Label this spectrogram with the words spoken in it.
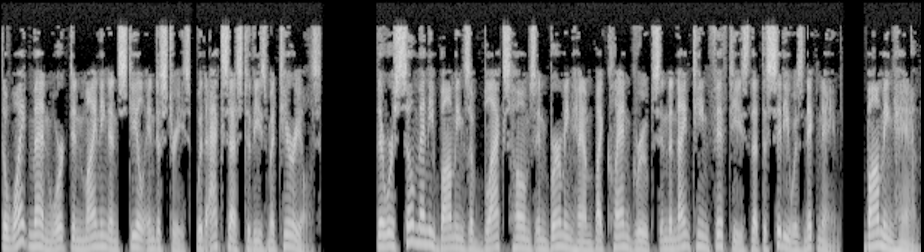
The white men worked in mining and steel industries, with access to these materials. There were so many bombings of blacks' homes in Birmingham by Klan groups in the 1950s that the city was nicknamed Bombingham.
